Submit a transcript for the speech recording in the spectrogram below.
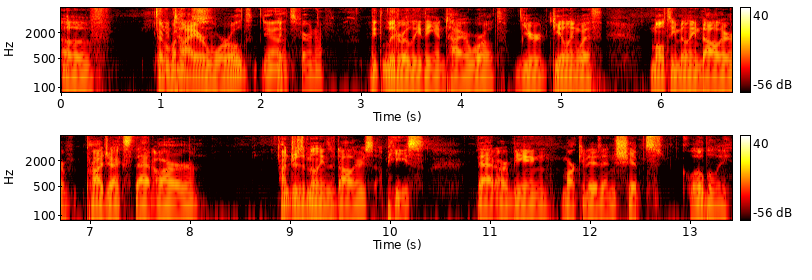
of the Everyone entire else. world, Yeah, like, that's fair enough. literally the entire world. You're dealing with multi-million dollar projects that are hundreds of millions of dollars a piece that are being marketed and shipped globally.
